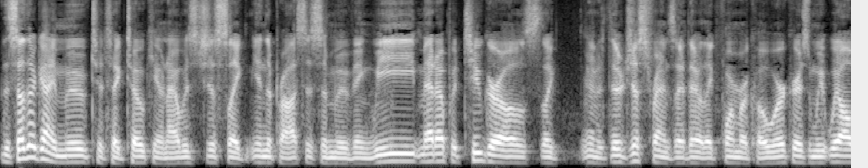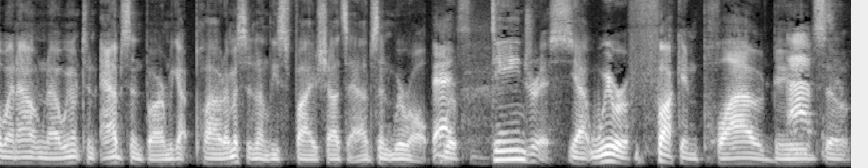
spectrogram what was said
this other guy moved to like Tokyo, and I was just like in the process of moving. We met up with two girls, like know, they're just friends. Like they're like former coworkers, and we, we all went out and uh, we went to an absinthe bar and we got plowed. I must have done at least five shots of absinthe. We were all we were- That's dangerous. yeah, we were fucking plowed, dude. So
